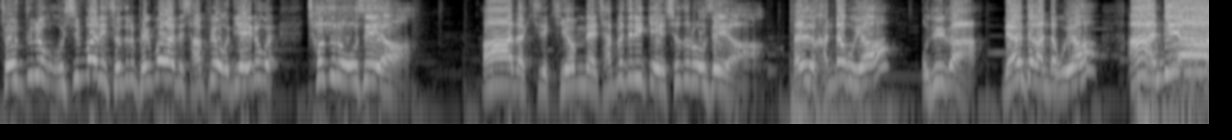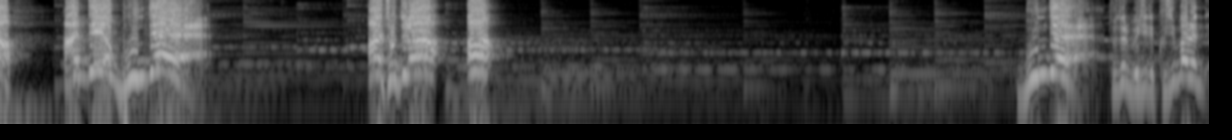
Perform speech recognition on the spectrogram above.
전투력 50마리, 전투력 100만한테 좌표 어디야? 이러고 쳐들어오세요. 아, 나 진짜 귀엽네. 잡혀드릴게요. 쳐들어오세요. 나리도 간다고요? 어딜 가? 내한테 간다고요? 아, 안 돼요! 안 돼요! 뭔데? 아, 저들아! 아! 뭔데? 저들은 몇인데 거짓말은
